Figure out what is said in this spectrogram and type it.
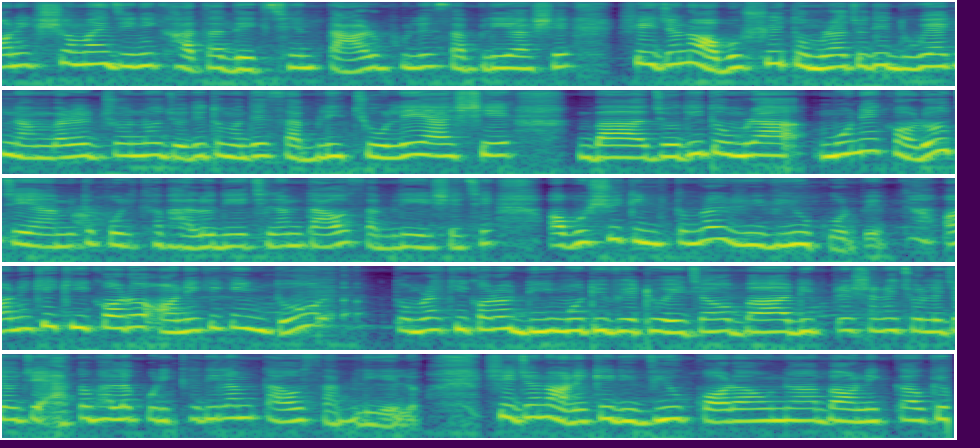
অনেক সময় যিনি খাতা দেখছেন, তার ভুলে সাপ্লি আসে। সেই জন্য অবশ্যই তোমরা যদি দু এক নাম্বারের জন্য যদি তোমাদের সাপ্লি চলে আসে বা যদি তোমরা মনে করো যে, আমি তো পরীক্ষা ভালো দিয়েছিলাম, তাও সাপ্লি এসেছে, অবশ্যই কিন্তু তোমরা রিভিউ করবে। অনেকে কি করো, অনেকে কিন্তু তোমরা কি করো ডিমোটিভেট হয়ে যাও বা ডিপ্রেশনে চলে যাও যে এত ভালো পরীক্ষা দিলাম, তাও সাবলি এলো। সেই জন্য অনেকে রিভিউ করাও না বা অনেক কাউকে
